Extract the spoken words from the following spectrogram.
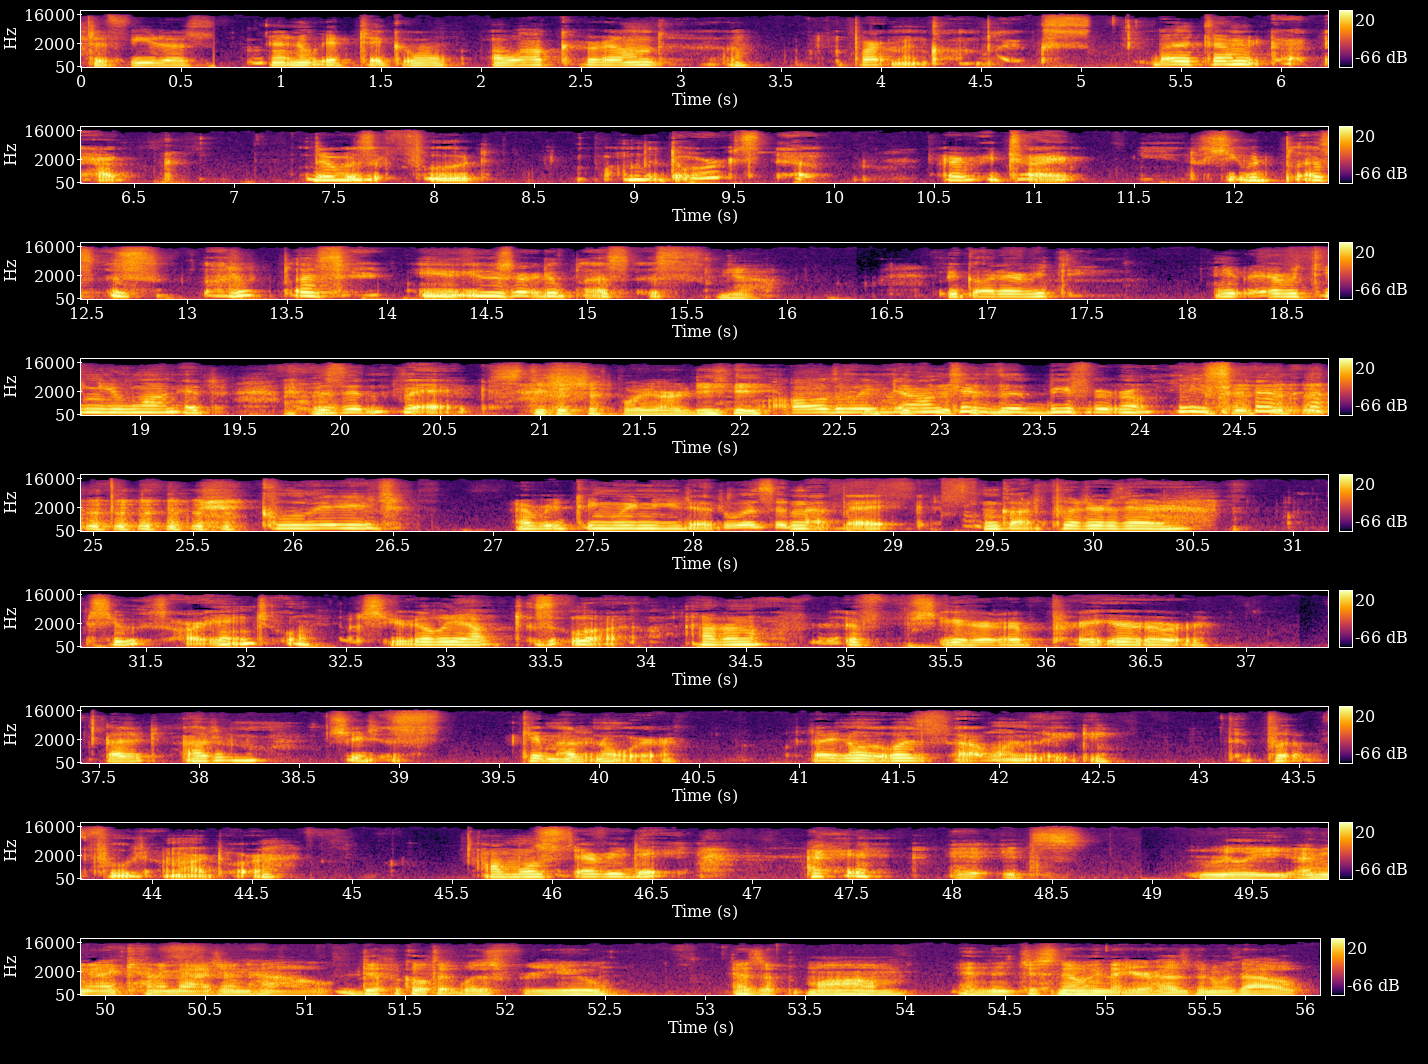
to feed us. And we'd take a, a walk around the apartment complex. By the time we got back, there was food on the doorstep every time. She would bless us. God would bless her. You use her to bless us. Yeah. We got everything. Everything you wanted was in the bag. Stupid Chef Boyardee. All the way down to the beefaronis, Kool Aid. Everything we needed was in that bag. And God put her there. She was our angel. She really helped us a lot. I don't know if she heard our prayer or I, I don't know. She just came out of nowhere. But I know it was that one lady that put food on our door almost every day. it, it's really, I mean, I can't imagine how difficult it was for you as a mom and just knowing that your husband was out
